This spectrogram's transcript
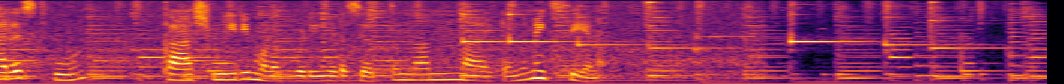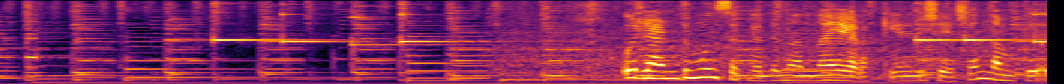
അര സ്പൂൺ കാശ്മീരി മുളക് പൊടിയും കൂടെ ചേർത്ത് നന്നായിട്ടൊന്ന് മിക്സ് ചെയ്യണം. ഒരു രണ്ട് മൂന്ന് സെക്കൻഡ് നന്നായി ഇളക്കിയതിന് ശേഷം നമുക്ക്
